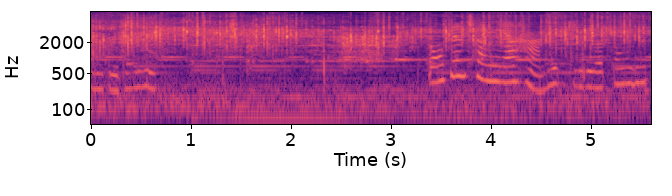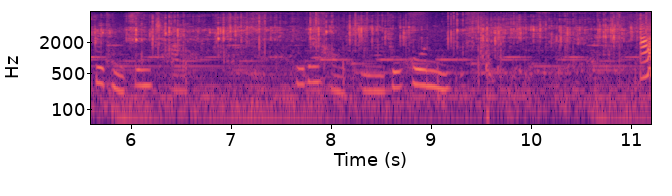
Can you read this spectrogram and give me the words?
มันดูได้อยู่ตรงเส้นชัยมีอาหารให้กินแล้วต้องรีบไปถึงเส้นชัย ไม่ได้ของจริงทุกคนอะ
